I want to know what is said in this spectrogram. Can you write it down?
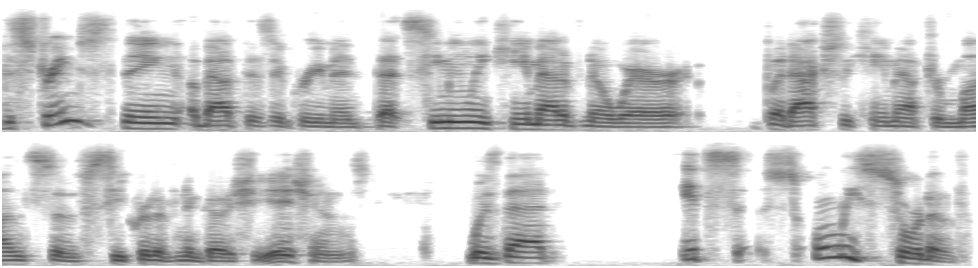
the strangest thing about this agreement that seemingly came out of nowhere, but actually came after months of secretive negotiations, was that it's only sort of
